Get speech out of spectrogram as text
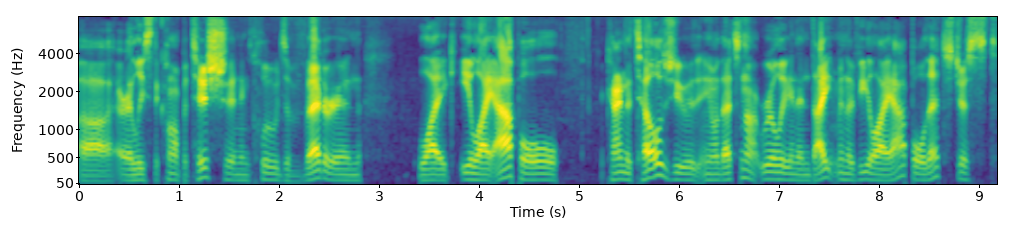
uh, or at least the competition includes a veteran like Eli Apple kind of tells you, you know, that's not really an indictment of Eli Apple. That's just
